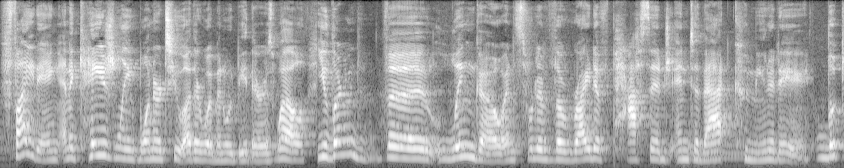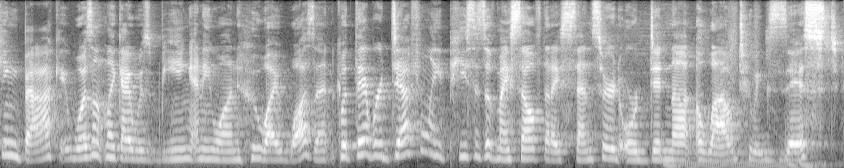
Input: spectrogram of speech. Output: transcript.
fighting and occasionally one or two other women would be there as well. You learned the lingo and sort of the rite of passage into that community. Looking back, it wasn't like I was being anyone who I wasn't, but there were definitely pieces of myself that I censored or did not allow to exist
